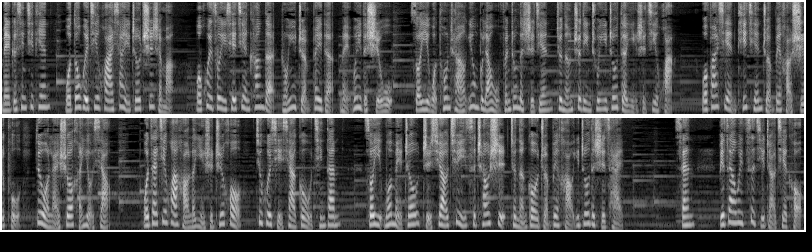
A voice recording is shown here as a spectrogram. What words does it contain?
每个星期天，我都会计划下一周吃什么。我会做一些健康的、容易准备的、美味的食物。所以我通常用不了五分钟的时间就能制定出一周的饮食计划。我发现提前准备好食谱对我来说很有效。我在计划好了饮食之后，就会写下购物清单。所以我每周只需要去一次超市就能够准备好一周的食材。三。别再为自己找借口。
